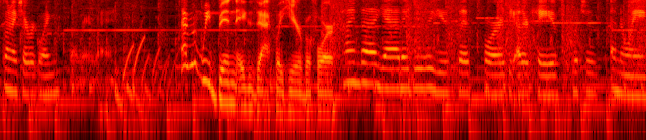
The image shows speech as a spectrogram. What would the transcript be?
Just want to make sure we're going the right way. Haven't we been exactly here before? Kinda, yeah, they do reuse this for the other cave, which is annoying.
